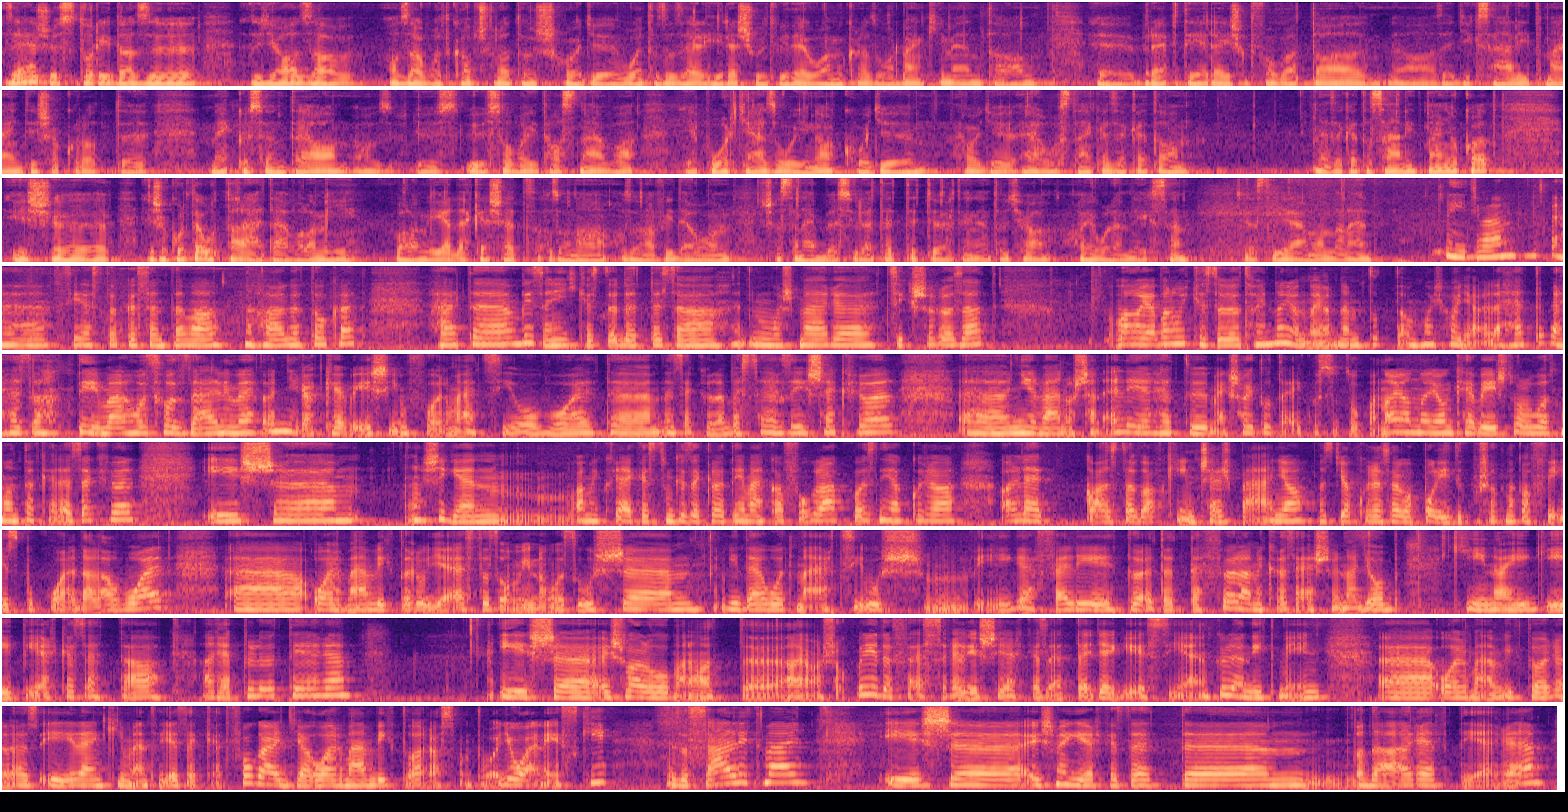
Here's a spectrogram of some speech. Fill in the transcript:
az első sztorid az, az ugye azzal, azzal volt kapcsolatos, hogy volt az az elhíresült videó, amikor az Orbán kiment a reptérre, és ott fogadta az egyik szállítmányt, és akkor ott megköszönte az ő, ő szavait használva ugye portyázóinak, hogy, hogy elhozták ezeket a, ezeket a szállítmányokat, és, és akkor te ott találtál valami, valami érdekeset azon a, azon a videón, és aztán ebből született egy történet, hogyha, ha jól emlékszem, hogy ezt így elmondanád. Így van. Sziasztok, köszöntöm a, hallgatókat. Hát bizony így kezdődött ez a most már cikksorozat, valójában úgy kezdődött, hogy nagyon-nagyon nem tudtam, hogy hogyan lehet ehhez a témához hozzáállni, mert annyira kevés információ volt ezekről a beszerzésekről, nyilvánosan elérhető, meg sajtótájékoztatókon nagyon-nagyon kevés dolgot mondtak el ezekről, és és igen, amikor elkezdtünk ezekkel a témákkal foglalkozni, akkor a, a leggazdagabb kincses bánya, az gyakorlatilag a politikusoknak a Facebook oldala volt. Uh, Orbán Viktor ugye ezt az ominózus uh, videót március vége felé töltötte föl, amikor az első nagyobb kínai gép érkezett a, a repülőtérre, és, és valóban ott nagyon sok védőfelszerelés érkezett, egy egész ilyen különítmény Orbán Viktorral az élen kiment, hogy ezeket fogadja. Orbán Viktor azt mondta, hogy jól néz ki ez a szállítmány, és, és megérkezett oda a reptérre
